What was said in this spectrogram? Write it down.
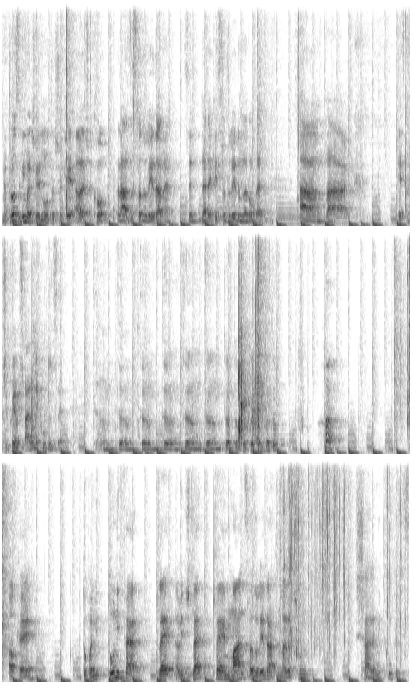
Me prav zanima, če je noter še kaj, a veš tako, razen sladoleda, ne, se ne da kaj s sladoledom narobe, ampak jaz pričakujem šarene kuglice. Ok. To pa ni, to ni fair. Tle, a vidiš tle? Tle je manj sladoleda na račun šarenih kuglic.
